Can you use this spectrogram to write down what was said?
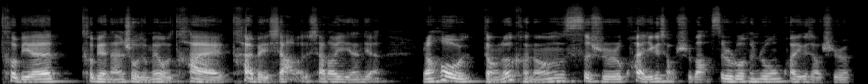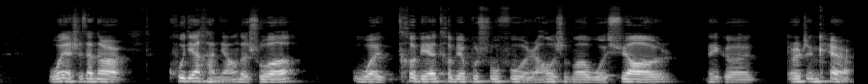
特别特别难受，就没有太太被吓了，就吓到一点点。然后等了可能四十快一个小时吧，四十多分钟，快一个小时，我也是在那儿哭爹喊娘的说，我特别特别不舒服，然后什么我需要那个 urgent care，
